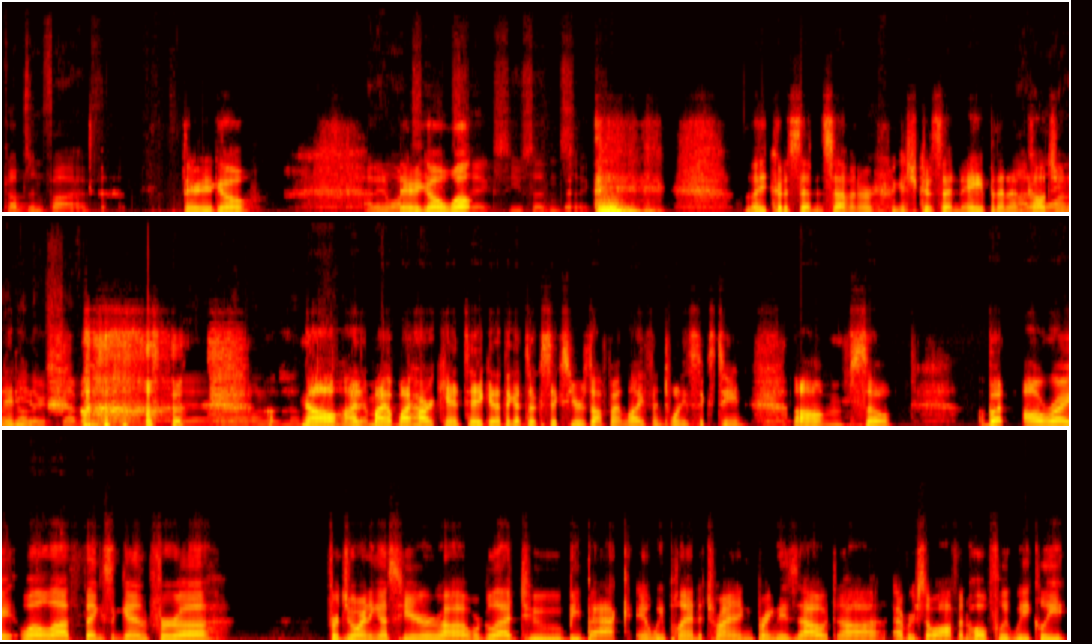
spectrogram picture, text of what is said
Cubs in five. There you go. I didn't want There you go. Well- six. You said in six. well, you could have said in seven, or I guess you could have said in eight, but then I'd called you an idiot. seven. yeah, I No. I, my my heart can't take it. I think I took six years off my life in 2016. Um, so, but all right. Well, uh, thanks again for uh, for joining us here. Uh, we're glad to be back, and we plan to try and bring these out uh, every so often, hopefully weekly.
